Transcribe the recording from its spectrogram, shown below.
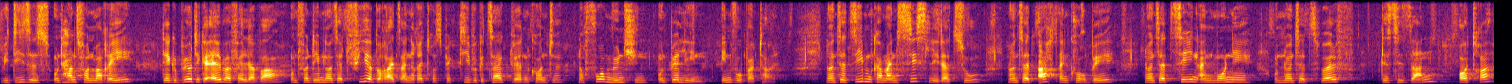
wie dieses und Hans von Marais, der gebürtige Elberfelder war und von dem 1904 bereits eine Retrospektive gezeigt werden konnte, noch vor München und Berlin in Wuppertal. 1907 kam ein Sisley dazu, 1908 ein Courbet, 1910 ein Monet und 1912 der Cézanne, Otra,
